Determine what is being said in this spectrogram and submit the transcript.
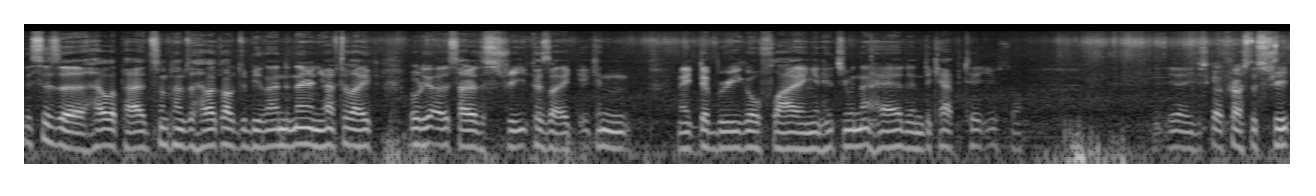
This is a helipad. Sometimes a helicopter be landing there, and you have to like go to the other side of the street because like it can make debris go flying and hit you in the head and decapitate you. So yeah, you just go across the street.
